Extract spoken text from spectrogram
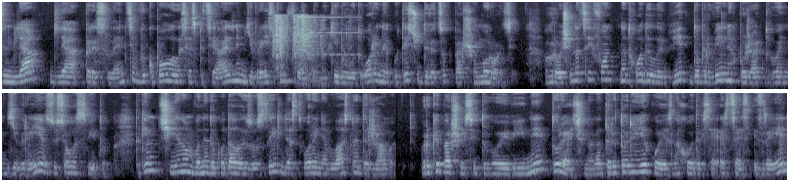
Земля для переселенців викуповувалася спеціальним єврейським фондом, який був утворений у 1901 році. Гроші на цей фонд надходили від добровільних пожертвувань євреїв з усього світу. Таким чином вони докладали зусиль для створення власної держави. В роки Першої світової війни Туреччина, на території якої знаходився РЦС Ізраїль,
